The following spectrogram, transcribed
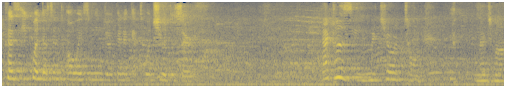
Because equal doesn't always mean you're gonna get what you deserve. That was mature talk, Najma.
